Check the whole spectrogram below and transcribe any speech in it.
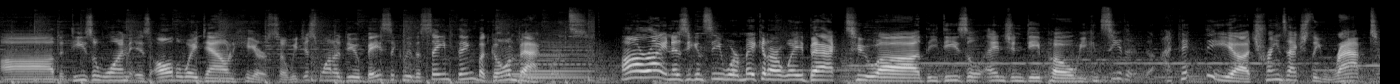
Uh, the diesel one is all the way down here. So we just want to do basically the same thing, but going backwards. All right, and as you can see, we're making our way back to uh, the diesel engine depot. You can see that I think the uh, train's actually wrapped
